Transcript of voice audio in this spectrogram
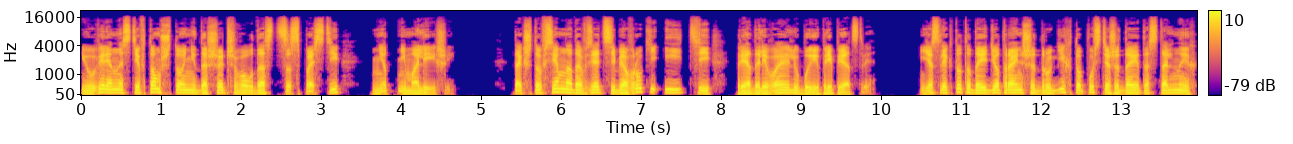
И уверенности в том, что недошедшего удастся спасти, нет ни малейшей. Так что всем надо взять себя в руки и идти, преодолевая любые препятствия. Если кто-то дойдет раньше других, то пусть ожидает остальных,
